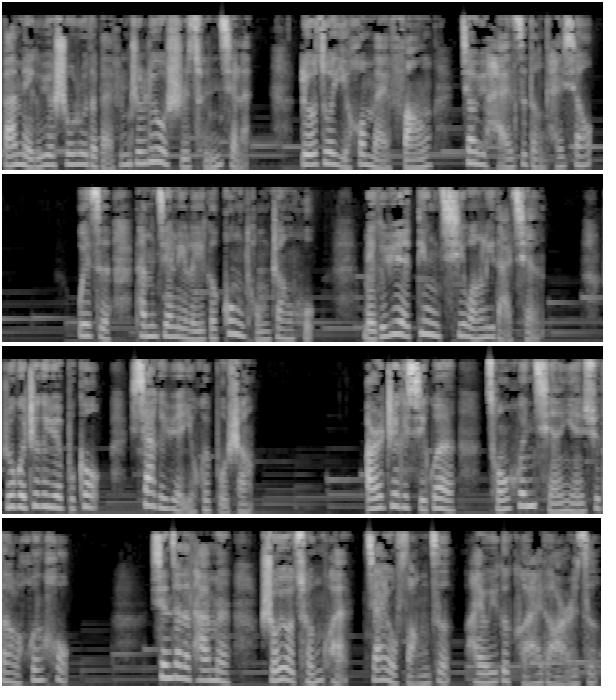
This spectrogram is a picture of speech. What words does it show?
把每个月收入的百分之六十存起来，留作以后买房、教育孩子等开销。为此，他们建立了一个共同账户，每个月定期往里打钱。如果这个月不够，下个月也会补上。而这个习惯从婚前延续到了婚后。现在的他们手有存款，家有房子，还有一个可爱的儿子。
